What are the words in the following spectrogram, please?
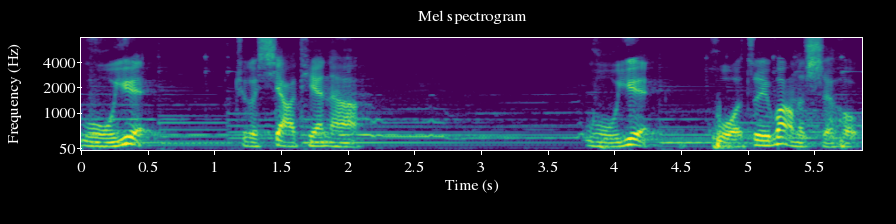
五月，这个夏天啊，五月火最旺的时候，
